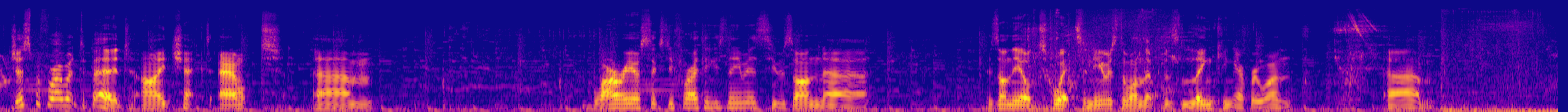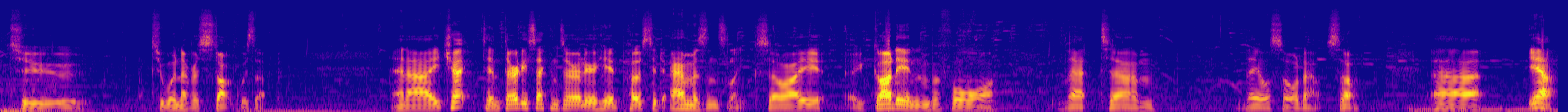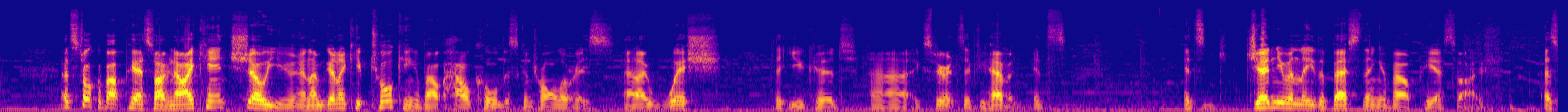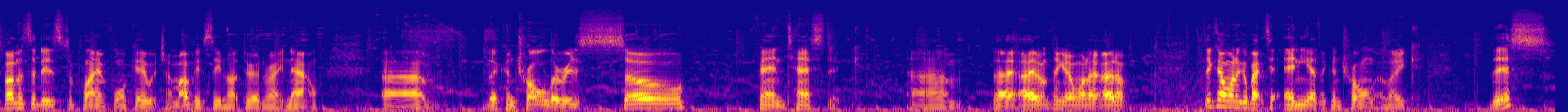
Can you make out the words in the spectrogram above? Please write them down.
just before I went to bed, I checked out um, Wario64, I think his name is. He was on, uh, he was on the old Twits, and he was the one that was linking everyone um, to to whenever stock was up. And I checked, and 30 seconds earlier he had posted Amazon's link, so I got in before that um, they all sold out. So, uh, yeah, Let's talk about PS5. Now, I can't show you, and I'm going to keep talking about how cool this controller is. And I wish that you could uh, experience it if you haven't. It's it's genuinely the best thing about PS5. As fun as it is to play in 4K, which I'm obviously not doing right now, um, the controller is so fantastic um, that I don't think I want to. I don't think I want to go back to any other controller. Like this,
